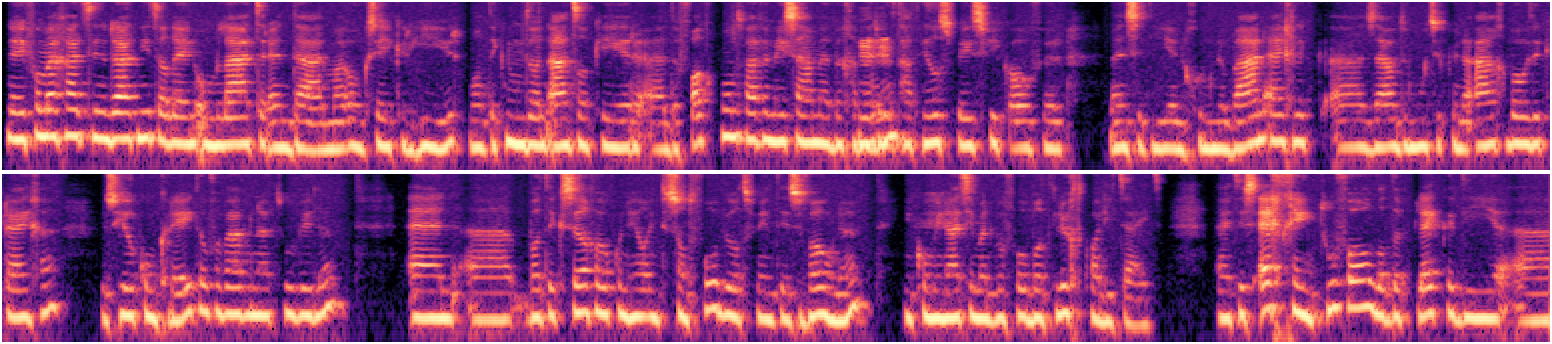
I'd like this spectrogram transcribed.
nee, voor mij gaat het inderdaad niet alleen om later en daar, maar ook zeker hier. Want ik noemde een aantal keer uh, de vakbond waar we mee samen hebben gewerkt. Mm -hmm. Het gaat heel specifiek over mensen die een groene baan eigenlijk uh, zouden moeten kunnen aangeboden krijgen. Dus heel concreet over waar we naartoe willen. En uh, wat ik zelf ook een heel interessant voorbeeld vind, is wonen. In combinatie met bijvoorbeeld luchtkwaliteit. Uh, het is echt geen toeval dat de plekken die, uh,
